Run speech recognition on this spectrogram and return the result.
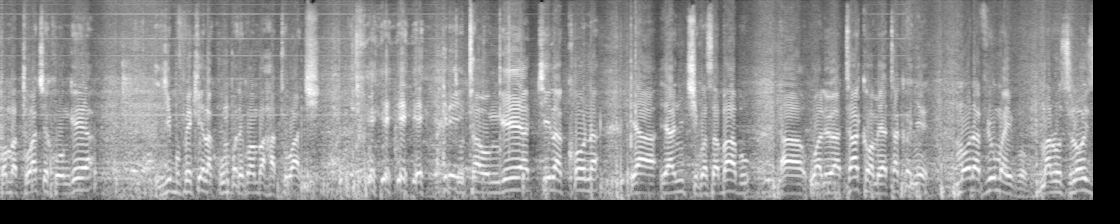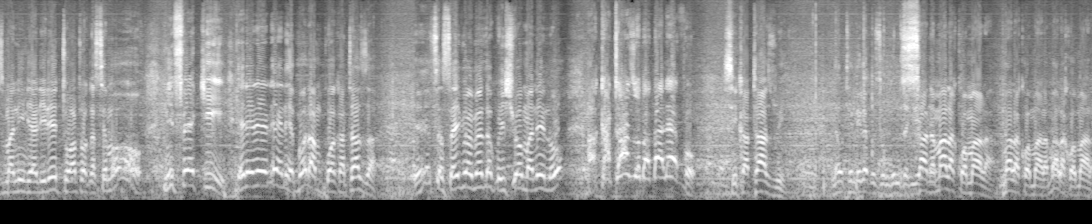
kwamba tuache kuongea, jibu pekee la kumpa ni kwamba hatuachi. Tutaongea kila kona ya, ya nchi kwa sababu uh, walioyataka wameyataka wenyewe. Mmeona vyuma hivyo? Rolls Royce manini yaliletwa, watu wakasema oh, ni feki. Elelelele, bora mkuwakataza eh, sasa hivi wameanza kuishiwa maneno akatazwe Baba Levo. Sikatazwi Na utaendelea kuzungumza sana mara kwa mara mara kwa mara mara kwa mara,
